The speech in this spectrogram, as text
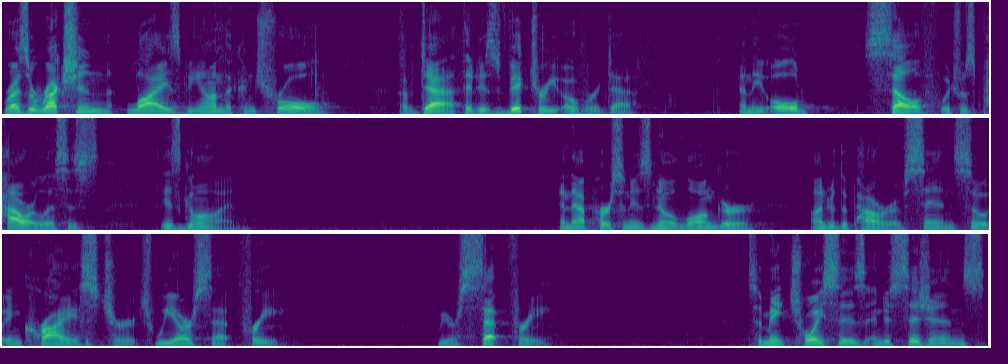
Resurrection lies beyond the control of death. It is victory over death. And the old self, which was powerless, is, is gone. And that person is no longer under the power of sin. So in Christ, church, we are set free. We are set free to make choices and decisions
